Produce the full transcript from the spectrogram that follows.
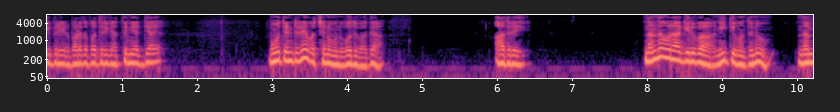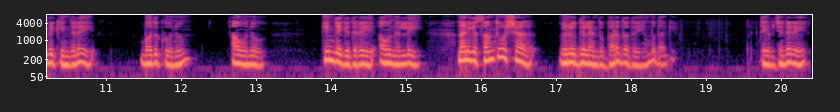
ಇಬ್ರಿಯರ್ ಬರದ ಪತ್ರಿಕೆ ಹತ್ತನೇ ಅಧ್ಯಾಯ ಮೂವತ್ತೆಂಟನೇ ವಚನವನ್ನು ಓದುವಾಗ, ಆದರೆ ನನ್ನವರಾಗಿರುವ ನೀತಿವಂತನು ನಂಬಿಕೆಯಿಂದಲೇ ಬದುಕುವನು, ಅವನು ಹಿಂದೆಗೆದರೆ ಅವನಲ್ಲಿ ನನಗೆ ಸಂತೋಷವಿರುವುದಿಲ್ಲ ಎಂದು ಬರೆದದೆ ಎಂಬುದಾಗಿ. ದೇವಜನರೇ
